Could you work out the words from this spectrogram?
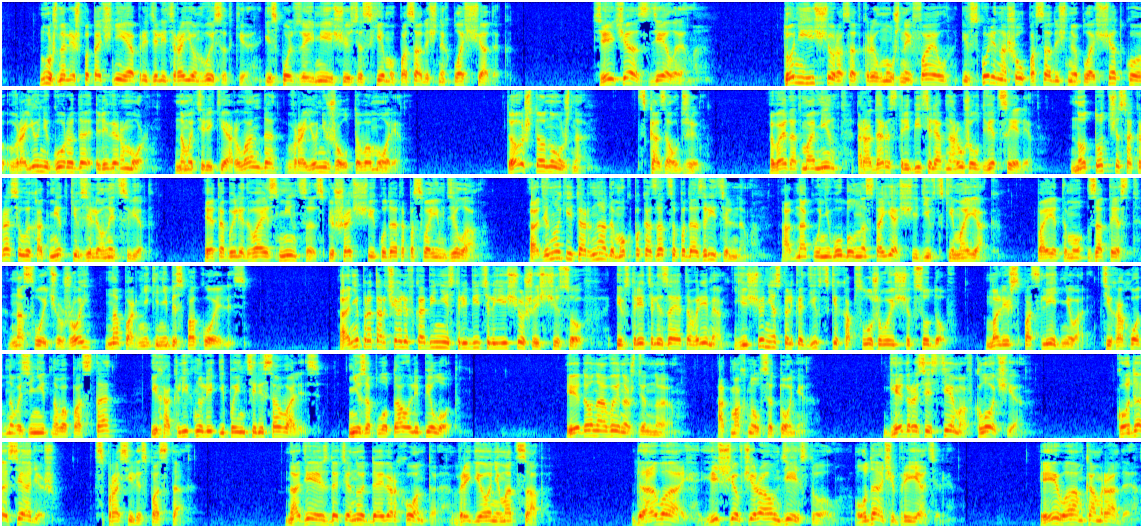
Нужно лишь поточнее определить район высадки, используя имеющуюся схему посадочных площадок. Сейчас сделаем. Тони еще раз открыл нужный файл и вскоре нашел посадочную площадку в районе города Ливермор на материке Орландо в районе Желтого моря. То, что нужно –– сказал Джим. В этот момент радар истребителя обнаружил две цели, но тотчас окрасил их отметки в зеленый цвет. Это были два эсминца, спешащие куда-то по своим делам. Одинокий торнадо мог показаться подозрительным, однако у него был настоящий дифтский маяк. Поэтому за тест на свой-чужой напарники не беспокоились. Они проторчали в кабине истребителя еще 6 часов и встретили за это время еще несколько дивских обслуживающих судов. Но лишь с последнего, тихоходного зенитного поста, их окликнули и поинтересовались, не заплутал ли пилот. «Иду на вынужденную», – отмахнулся Тони. «Гидросистема в клочья». «Куда сядешь?» – спросили с поста. «Надеюсь дотянуть до Эверхонта в регионе Мацап». «Давай, еще вчера он действовал. Удачи, приятель!» «И вам, комрады!»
